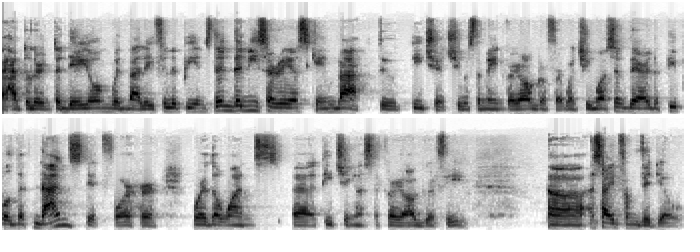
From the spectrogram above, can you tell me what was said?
I had to learn Te Deum with Ballet Philippines. Then Denisa Reyes came back to teach it. She was the main choreographer. When she wasn't there, the people that danced it for her were the ones uh, teaching us the choreography, uh, aside from video.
